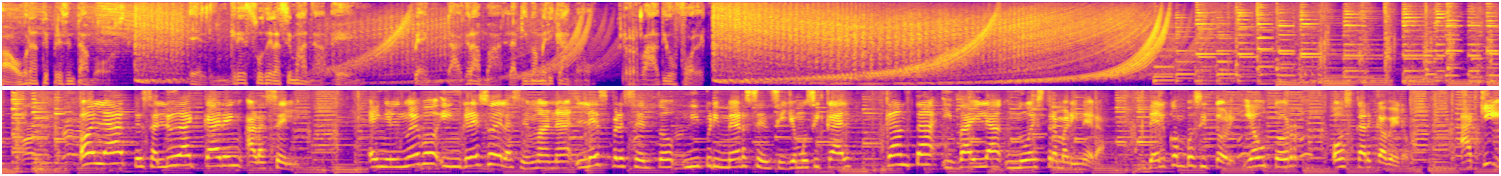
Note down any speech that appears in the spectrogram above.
Ahora te presentamos el ingreso de la semana en Pentagrama Latinoamericano Radio Folk. Hola, te saluda Karen Araceli. En el nuevo ingreso de la semana les presento mi primer sencillo musical, Canta y Baila Nuestra Marinera, del compositor y autor Oscar Cabero. Aquí,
